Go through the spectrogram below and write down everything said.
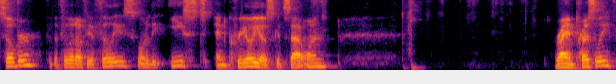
silver for the Philadelphia Phillies, going to the East, and Criollos gets that one. Ryan Presley,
